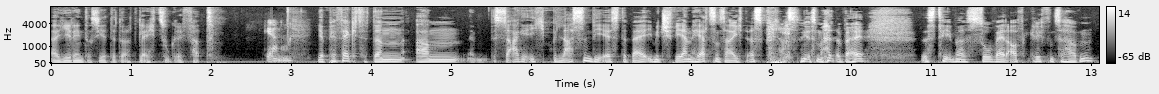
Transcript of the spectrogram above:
äh, jeder Interessierte dort gleich Zugriff hat. Gerne. Ja, perfekt. Dann ähm, sage ich, belassen wir es dabei. Mit schwerem Herzen sage ich das, belassen wir es mal dabei, das Thema so weit aufgegriffen zu haben.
